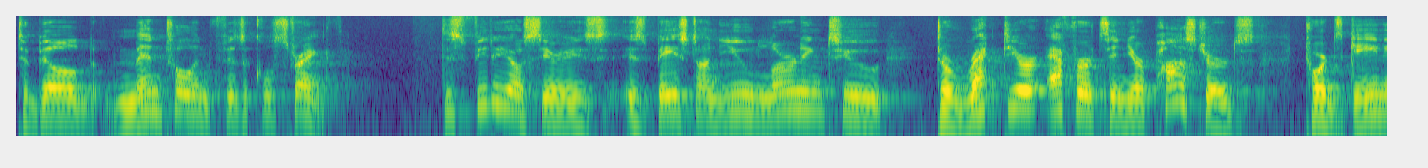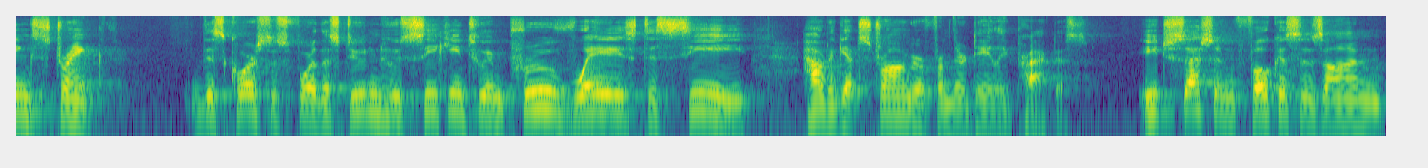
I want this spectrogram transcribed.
to build mental and physical strength. This video series is based on you learning to direct your efforts in your postures towards gaining strength. This course is for the student who's seeking to improve ways to see how to get stronger from their daily practice. Each session focuses on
